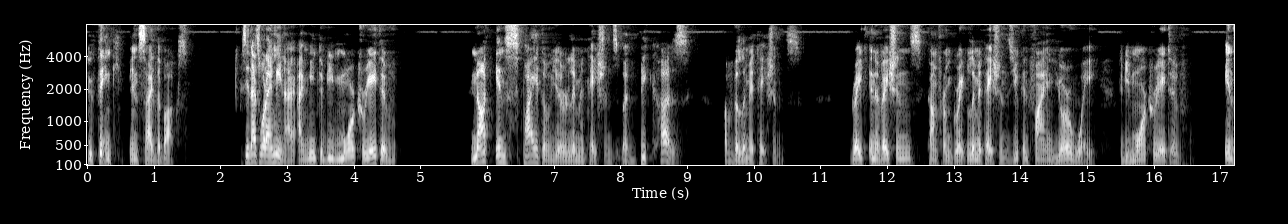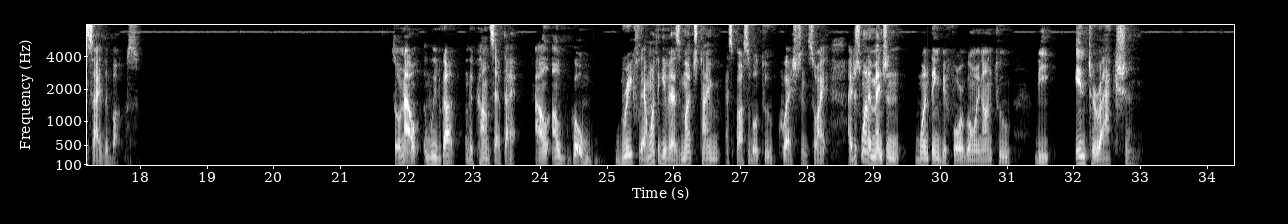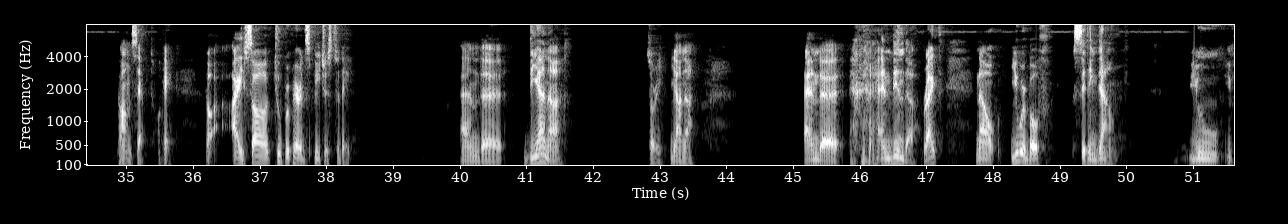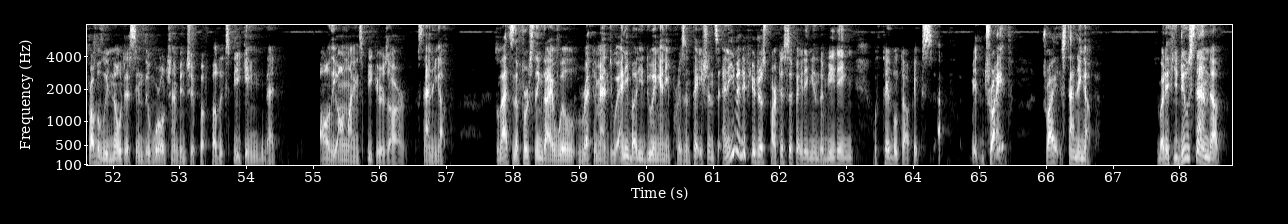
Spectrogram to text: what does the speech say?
to think inside the box. See, that's what I mean. I, I mean to be more creative, not in spite of your limitations, but because of the limitations. Great innovations come from great limitations. You can find your way to be more creative inside the box. So now we've got the concept. I, I'll, I'll go briefly. I want to give as much time as possible to questions. So I, I just want to mention one thing before going on to the interaction concept. Okay. So I saw two prepared speeches today. And uh, Diana, sorry, Yana, and, uh, and Dinda, right? Now, you were both sitting down you you probably noticed in the World Championship of Public Speaking that all the online speakers are standing up. So that's the first thing that I will recommend to anybody doing any presentations. And even if you're just participating in the meeting with table topics, uh, try it. Try standing up. But if you do stand up,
